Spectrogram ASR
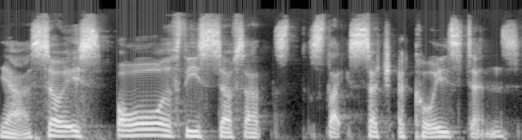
Yeah, so it's all of these stuffs are s- s- like such a coincidence.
